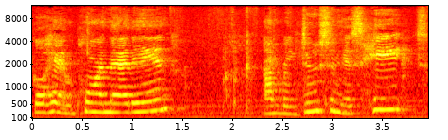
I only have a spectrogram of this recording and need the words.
Go ahead and pour that in I'm reducing this heat.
